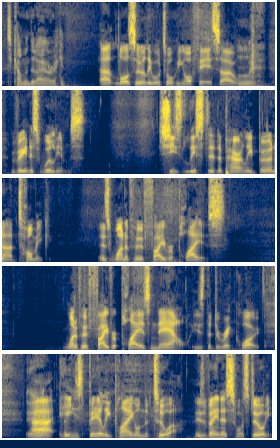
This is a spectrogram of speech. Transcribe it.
It's coming today, I reckon. Uh, Loz, early we were talking off air. So, Venus Williams, she's listed apparently Bernard Tomic as one of her favourite players. One of her favourite players now is the direct quote. Uh, he's barely playing on the tour. Is Venus what's doing?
